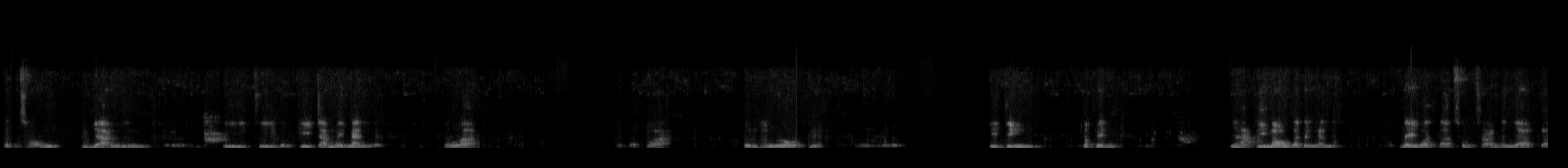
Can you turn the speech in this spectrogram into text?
ท่านสอนอยู่อย่างหนึ่งที่ที่หลวงพี่จำไม่แม่นเลย เพราะว่าท่านบอกว่า คนทั้งโลกเนี่ย ที่จริงก็เป็นญาติพี่น้องกันทั้งนั้นน่ะในวัฏสงสารอัญญาไกล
